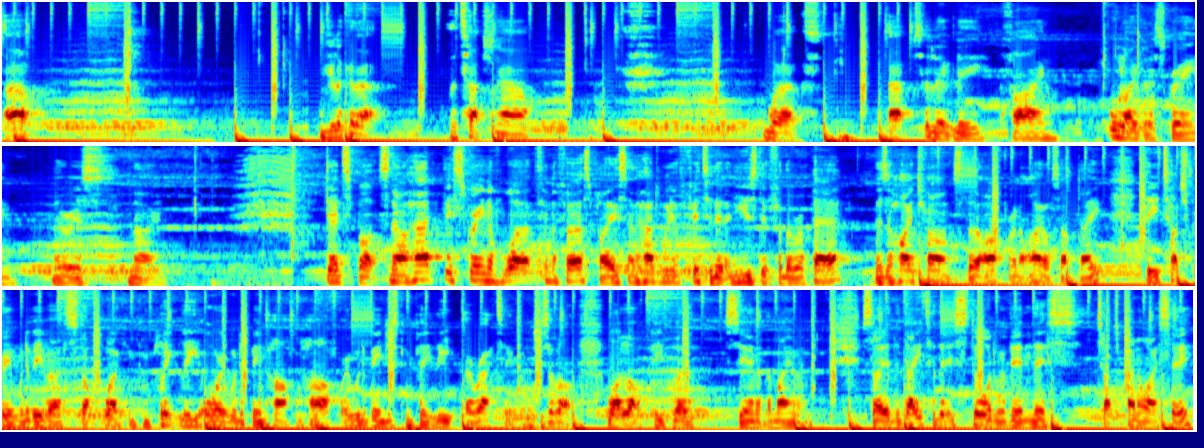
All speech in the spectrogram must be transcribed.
Oh. If you look at that, the touch now works absolutely fine all over the screen. There is no dead spots. Now, had this screen have worked in the first place and had we have fitted it and used it for the repair, there's a high chance that after an iOS update, the touchscreen would have either stopped working completely or it would have been half and half or it would have been just completely erratic, which is a lot, what a lot of people are seeing at the moment. So the data that is stored within this touch panel IC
